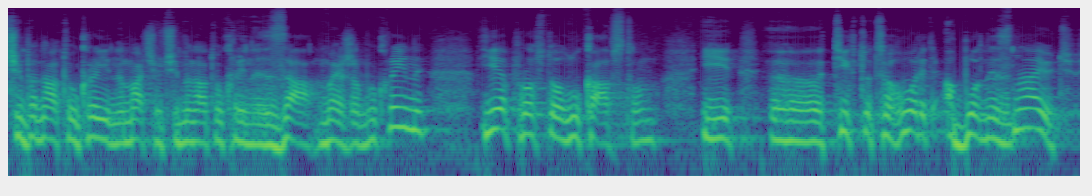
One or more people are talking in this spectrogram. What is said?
чемпіонату України, матчів чемпіонату України за межами України є просто лукавством. І е, ті, хто це говорять, або не знають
